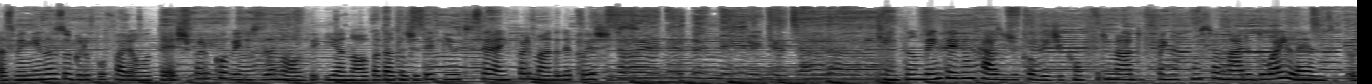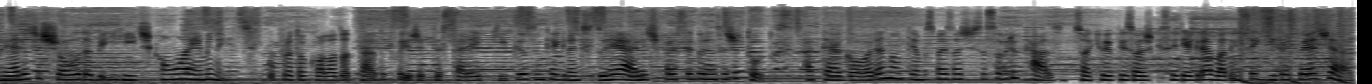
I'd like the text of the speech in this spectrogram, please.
As meninas do grupo farão o teste para o Covid-19 e a nova data de debut será informada depois disso. Quem também teve um caso de Covid confirmado foi um funcionário do Island, o reality show da Big Hit com a Mnet. O protocolo adotado foi o de testar a equipe e os integrantes do reality para a segurança de todos. Até agora não temos mais notícias sobre o caso, só que o episódio que seria gravado em seguida foi adiado,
